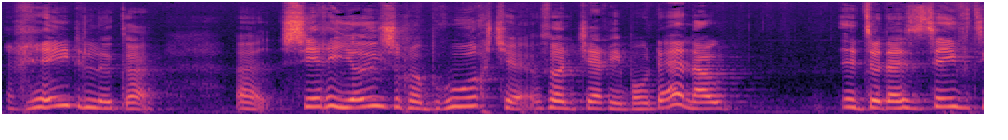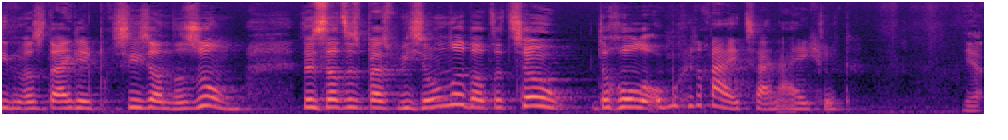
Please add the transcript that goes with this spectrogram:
redelijke, serieuzere broertje van Thierry Baudet. Nou, in 2017 was het eigenlijk precies andersom. Dus dat is best bijzonder dat het zo de rollen omgedraaid zijn eigenlijk. Ja.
